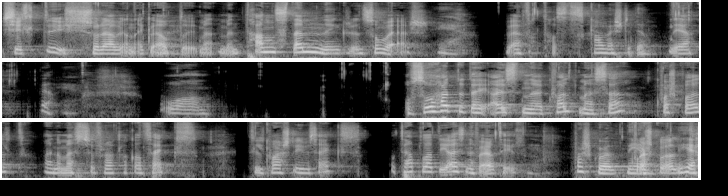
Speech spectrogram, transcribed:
Skilt du så där vi än gick ut, men, men tandstämningen som var, ja. var fantastisk. Han värste det. Ja. ja. Og, og så hadde de eisen kvaltmesse, kvart kvalt, en messe fra klokkan seks, til kvart i seks. Og det har platt i eisene for til. Forskål, ja. Forskål, ja.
